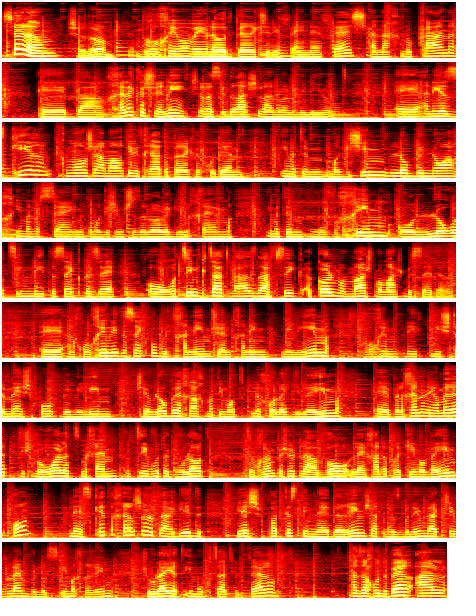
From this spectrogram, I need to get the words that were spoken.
שלום, שלום. ברוכים הבאים לעוד פרק של יפי נפש. אנחנו כאן אה, בחלק השני של הסדרה שלנו על מיניות. אה, אני אזכיר, כמו שאמרתי בתחילת הפרק הקודם, אם אתם מרגישים לא בנוח עם הנושא, אם אתם מרגישים שזה לא לגילכם, אם אתם מובכים או לא רוצים להתעסק בזה, או רוצים קצת ואז להפסיק, הכל ממש ממש בסדר. אה, אנחנו הולכים להתעסק פה בתכנים שהם תכנים מיניים, אנחנו הולכים לה- להשתמש פה במילים שהן לא בהכרח מתאימות לכל הגילאים, אה, ולכן אני אומרת, תשמרו על עצמכם, תציבו את הגבולות, אתם יכולים פשוט לעבור לאחד הפרקים הבאים, או להסכת אחר של התאגיד, יש פודקאסטים נהדרים שאתם מוזמנים להקשיב להם בנושאים אחרים שאולי יתאימו קצת יותר. אז אנחנו נדבר על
